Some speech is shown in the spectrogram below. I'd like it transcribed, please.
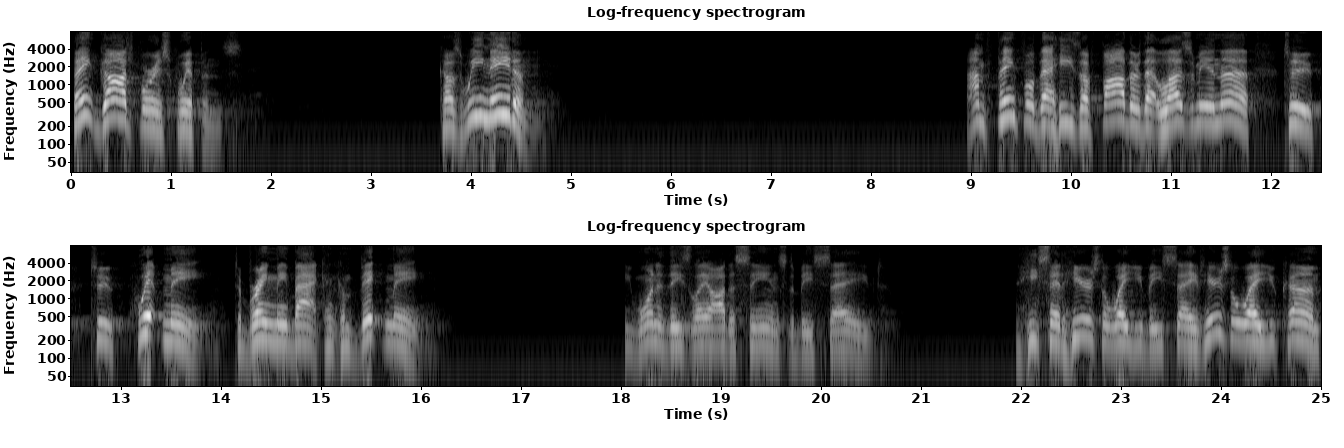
Thank God for his whippings. Because we need them. I'm thankful that He's a Father that loves me enough to, to whip me, to bring me back and convict me. He wanted these Laodiceans to be saved. He said, Here's the way you be saved. Here's the way you come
